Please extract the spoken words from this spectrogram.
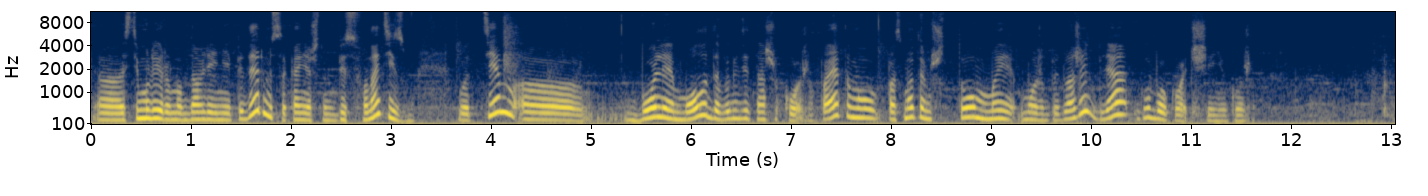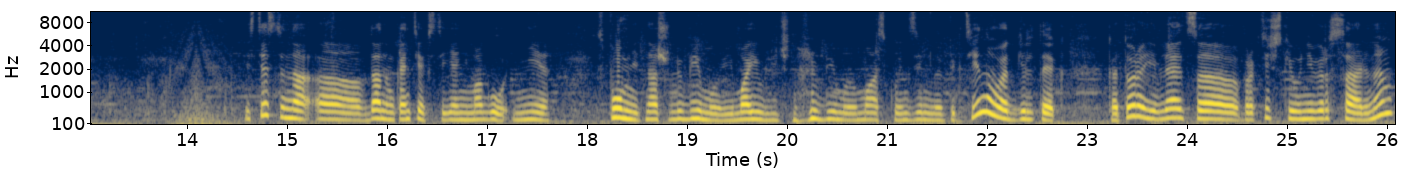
э, стимулируем обновление эпидермиса, конечно, без фанатизма, вот, тем э, более молодо выглядит наша кожа. Поэтому посмотрим, что мы можем предложить для глубокого очищения кожи. Естественно, э, в данном контексте я не могу не вспомнить нашу любимую и мою лично любимую маску энзимную пектиновую от Гельтек. которое является практически универсальным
